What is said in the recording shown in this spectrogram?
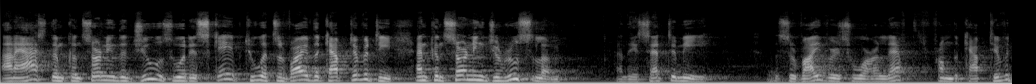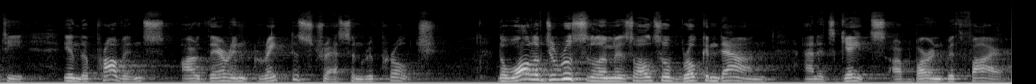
And I asked them concerning the Jews who had escaped, who had survived the captivity, and concerning Jerusalem. And they said to me, The survivors who are left from the captivity in the province are there in great distress and reproach. The wall of Jerusalem is also broken down, and its gates are burned with fire.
